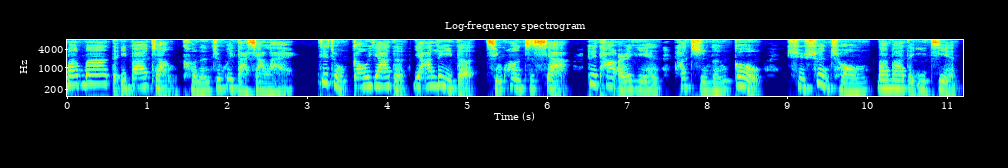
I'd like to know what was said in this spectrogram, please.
妈妈的一巴掌可能就会打下来。这种高压的压力的情况之下，对他而言，他只能够去顺从妈妈的意见，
